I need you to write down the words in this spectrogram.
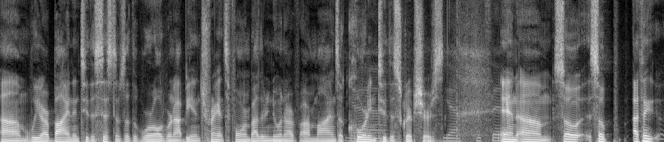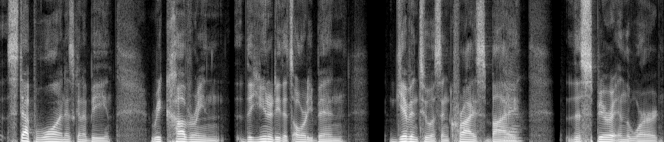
Um, we are buying into the systems of the world. We're not being transformed by the renewing of our minds according to the scriptures. Yeah, that's it. And um, so so I think step one is going to be recovering the unity that's already been given to us in Christ by Yeah. the Spirit and the Word.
